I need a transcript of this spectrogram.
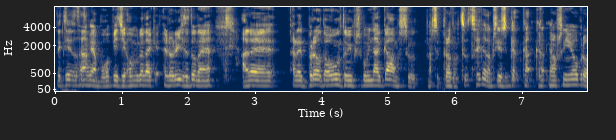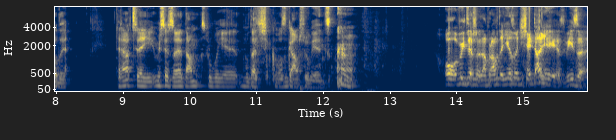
tak się zastanawiam, bo wiecie, on wygląda jak Elorise Dune, ale Ale brodą to mi przypomina Gamszu. Znaczy brodą, co, co ja gadam? Przecież ga, Gamszu nie miał brody. Raczej myślę, że dam, spróbuję mu dać głos Gamszu, więc... O, widzę, że naprawdę niezłe dzisiaj danie jest, widzę.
